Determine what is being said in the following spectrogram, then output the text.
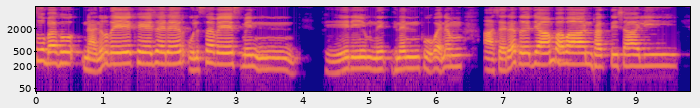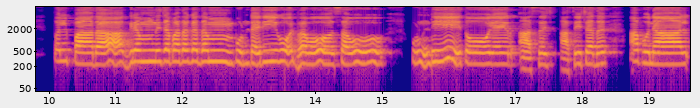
സുബഹു നനൃദേഖേചരർ ഉത്സവേസ്മിൻ. ഭേരീം നിഘ്നൻ ഭുവനം അശരത് ജാംബവാൻ ഭക്തിശാലി. ത്വൽപാദാഗ്രം നിജപദഗതം പുണ്ടരീകോത്ഭവോസൗ കുണ്ഠീതോയർ അസി അസിച്ചത് അപുനാൽ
